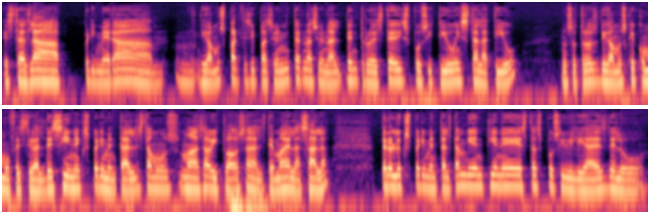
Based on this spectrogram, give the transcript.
Esta es la primera, mm, digamos, participación internacional dentro de este dispositivo instalativo. Nosotros, digamos que como Festival de Cine Experimental estamos más habituados al tema de la sala, pero lo experimental también tiene estas posibilidades de, lo,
